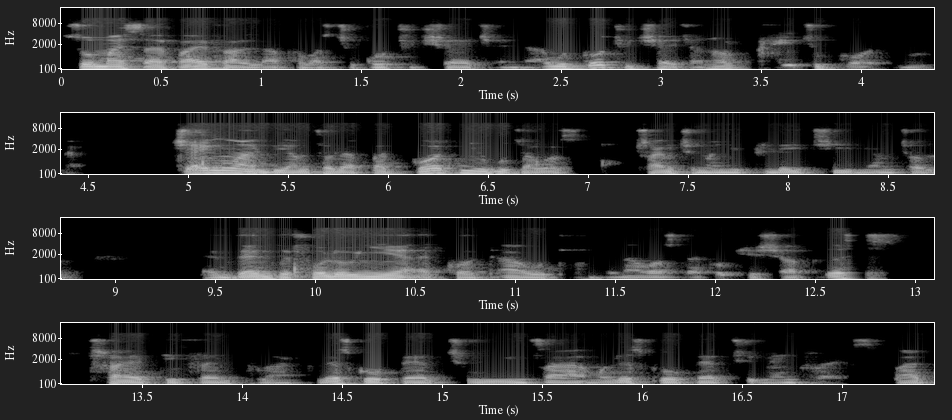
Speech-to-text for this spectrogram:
So my survival lapho was to go to church and I would go to church and I'll pray to God you know, genuinely ngithola but God knew ukuthi I was trying to manipulate him ngithola and then the following year I got out and then I was like okay sharp let's try a different track let's go back to Insango let's go back to Mentrax but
